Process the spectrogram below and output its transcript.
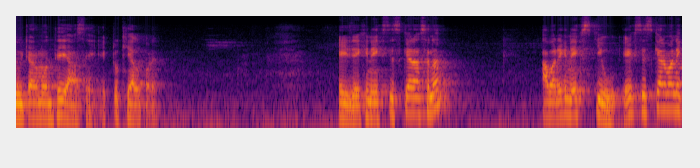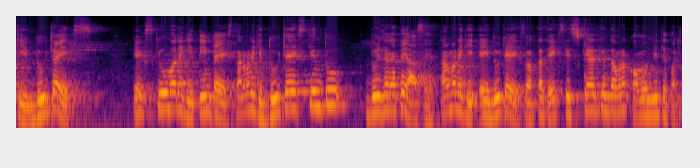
দুইটার মধ্যেই আছে, একটু খেয়াল করে। এই যে এখানে এক্স স্কোয়ার আছে না, আবার এখানে এক্স কিউ এক্স স্কোয়ার মানে কি? দুইটা এক্স এক্স কিউ মানে কি? তিনটা এক্স তার মানে কি? দুইটা এক্স কিন্তু দুই জায়গাতেই আছে। তার মানে কি? এই দুইটা এক্স অর্থাৎ এক্স স্কোয়ার কিন্তু আমরা কমন নিতে পারি।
